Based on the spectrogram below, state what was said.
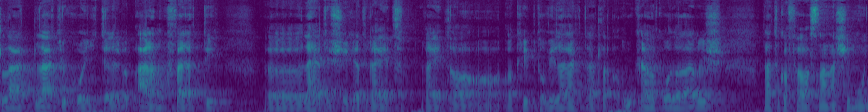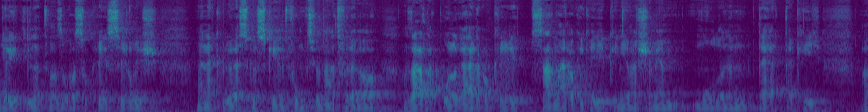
lát, látjuk, hogy tényleg államok feletti lehetőséget rejt, rejt a, a, a kriptovilág, tehát a ukránok oldaláról is láttuk a felhasználási módjait, illetve az oroszok részéről is menekülő eszközként funkcionált, főleg az átlagpolgárok számára, akik egyébként nyilván semmilyen módon nem tehettek így a,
